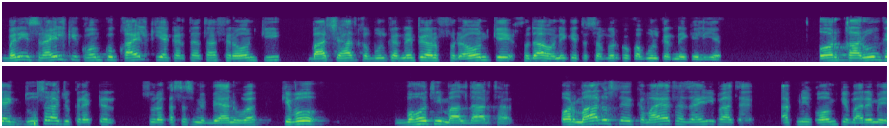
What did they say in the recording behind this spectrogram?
بنی اسرائیل کی قوم کو قائل کیا کرتا تھا، فرعون کی بادشاہت قبول کرنے پہ اور فرعون کے خدا ہونے کے تصور کو قبول کرنے کے لیے۔ اور قارون کا ایک دوسرا جو کریکٹر سورہ قصص میں بیان ہوا کہ وہ بہت ہی مالدار تھا۔ اور مال اس نے کمایا تھا، ظاہری بات ہے، اپنی قوم کے بارے میں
